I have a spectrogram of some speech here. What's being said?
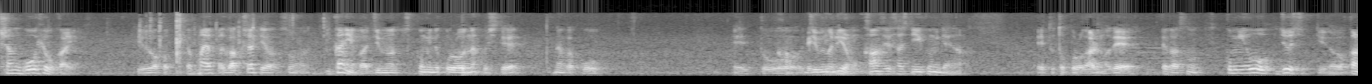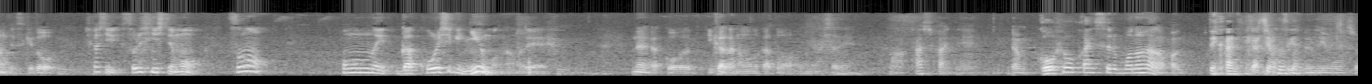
者の合評会っていうまあ、やっぱり学者っていうのはそのいかにやっぱ自分のツッコミどころをなくしてなんかこうえっ、と自分の理論を完成させていくみたいな、えっとところがあるのでだからそのツッコミを重視っていうのは分かるんですけどしかしそれにしてもその本のが功利主義入門なのでなんかこういかがなものかとは思いましたね。まあ確かにねご評価するものなのかって感じがしますけど入門書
